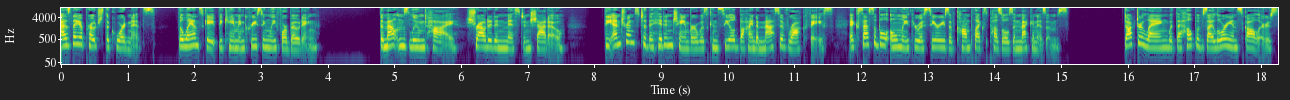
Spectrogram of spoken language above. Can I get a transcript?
As they approached the coordinates, the landscape became increasingly foreboding. The mountains loomed high, shrouded in mist and shadow. The entrance to the hidden chamber was concealed behind a massive rock face, accessible only through a series of complex puzzles and mechanisms. Dr. Lang, with the help of Xylorian scholars,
